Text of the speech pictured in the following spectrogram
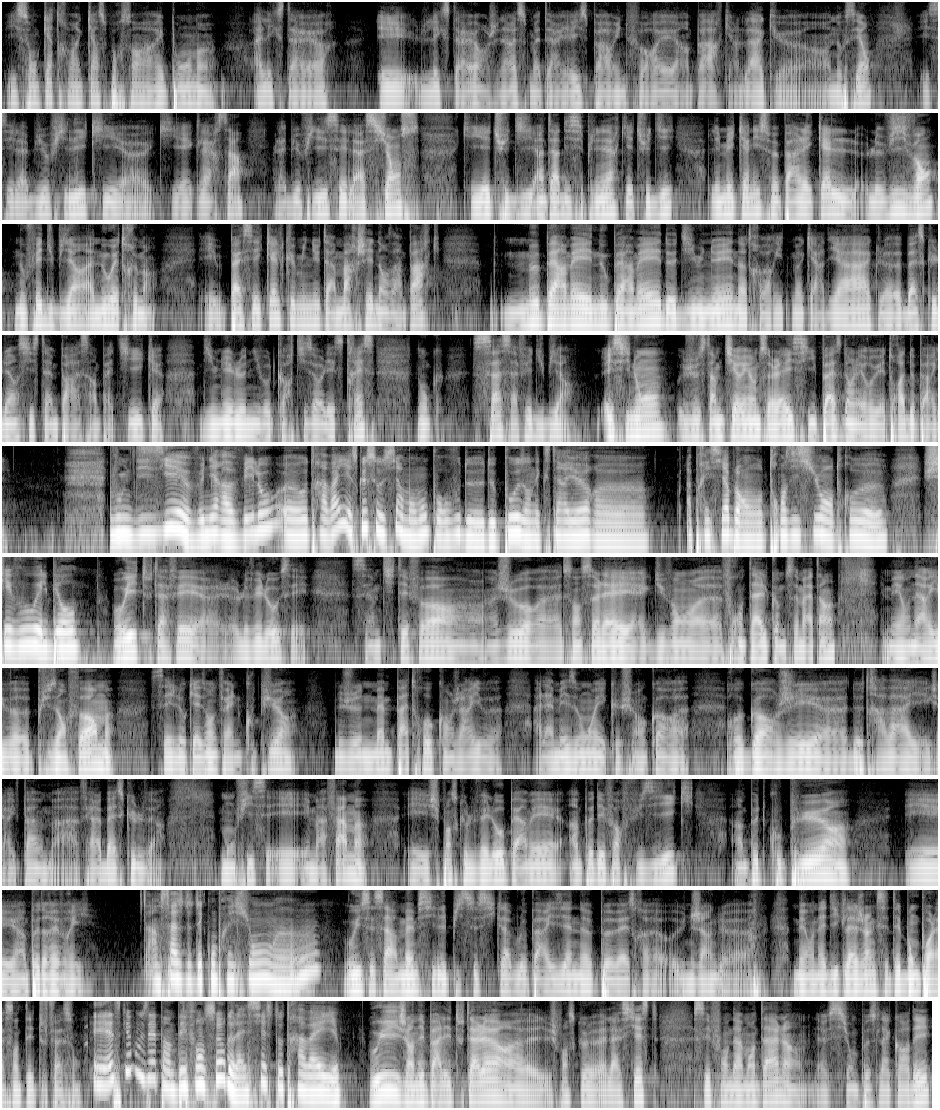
Ils sont 95% à répondre à l'extérieur. Et l'extérieur, en général, se matérialise par une forêt, un parc, un lac, un océan. Et c'est la biophilie qui, qui éclaire ça. La biophilie, c'est la science qui étudie, interdisciplinaire, qui étudie les mécanismes par lesquels le vivant nous fait du bien à nous, êtres humains. Et passer quelques minutes à marcher dans un parc me permet et nous permet de diminuer notre rythme cardiaque, basculer un système parasympathique, diminuer le niveau de cortisol et de stress. Donc ça, ça fait du bien. Et sinon, juste un petit rayon de soleil s'il passe dans les rues étroites de Paris. Vous me disiez euh, venir à vélo euh, au travail. Est-ce que c'est aussi un moment pour vous de, pause en extérieur euh, appréciable en transition entre chez vous et le bureau? Oui, tout à fait. Le, vélo, c'est c'est un petit effort, un, jour sans soleil, avec du vent frontal comme ce matin, mais on arrive plus en forme. C'est l'occasion de faire une coupure. Je ne m'aime pas trop quand j'arrive à la maison et que je suis encore regorgé de travail et que j'arrive pas à faire la bascule vers mon fils et, ma femme. Et je pense que le vélo permet un peu d'effort physique, un peu de coupure et un peu de rêverie. Un sas de décompression. Hein? Oui, c'est ça. Même si les pistes cyclables parisiennes peuvent être euh, une jungle, euh, mais on a dit que la jungle c'était bon pour la santé de toute façon. Et est-ce que vous êtes un défenseur de la sieste au travail? Oui, j'en ai parlé tout à l'heure. Euh, je pense que la sieste, c'est fondamental, euh, si on peut se l'accorder.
